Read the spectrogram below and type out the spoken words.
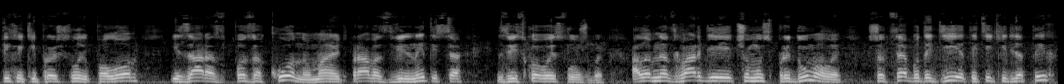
тих, які пройшли полон, і зараз по закону мають право звільнитися з військової служби. Але в Нацгвардії чомусь придумали, що це буде діяти тільки для тих,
